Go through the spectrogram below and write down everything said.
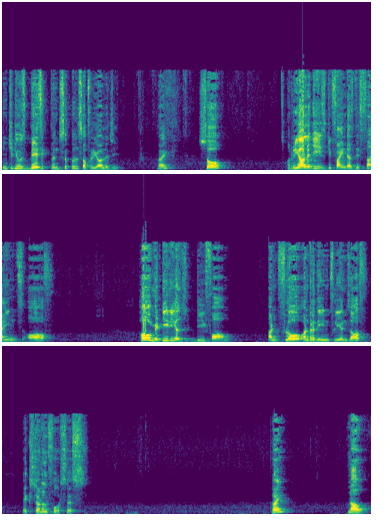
introduce basic principles of rheology right? So rheology is defined as the science of how materials deform and flow under the influence of external forces right? Now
